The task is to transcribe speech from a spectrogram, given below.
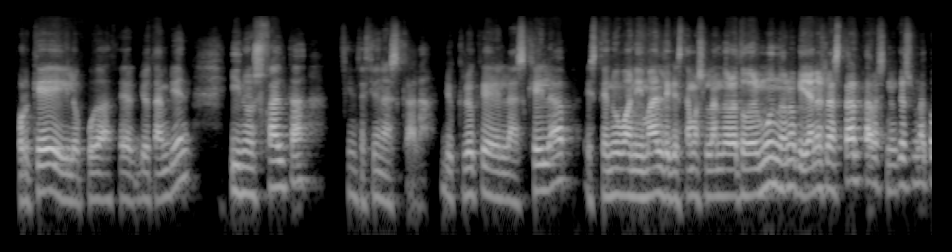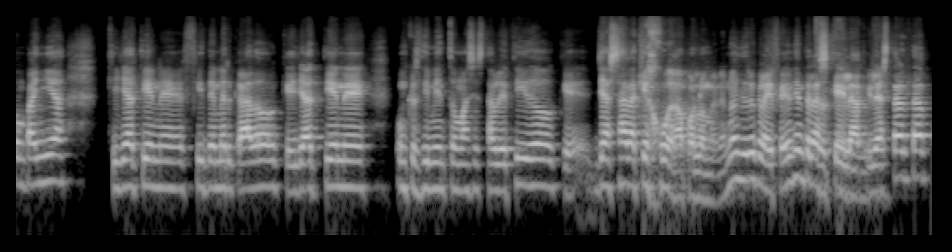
por qué y lo puedo hacer yo también. Y nos falta financiación a escala. Yo creo que la scale-up, este nuevo animal de que estamos hablando ahora todo el mundo, ¿no? que ya no es la startup, sino que es una compañía que ya tiene fit de mercado, que ya tiene un crecimiento más establecido, que ya sabe a qué juega por lo menos. ¿no? Yo creo que la diferencia entre la scale-up y la startup,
